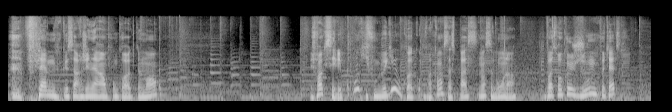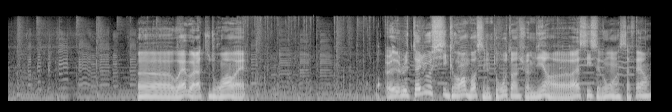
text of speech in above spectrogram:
flemme que ça régénère un pont correctement. je crois que c'est les ponts qui font bugger ou quoi? Comment ça se passe? Non, c'est bon là. Faut pas trop que je zoome peut-être? Euh, ouais, bah là, tout droit, ouais. le, talus aussi grand, bon, c'est une autoroute, hein, tu vas me dire. Ouais, si, c'est bon, hein, ça fait. Hein.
